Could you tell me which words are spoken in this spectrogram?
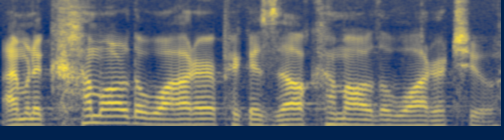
I'm going to come out of the water because they'll come out of the water too.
